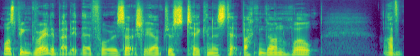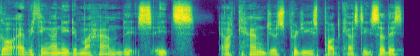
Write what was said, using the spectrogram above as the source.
what's been great about it, therefore, is actually I've just taken a step back and gone, well, I've got everything I need in my hand. It's it's I can just produce podcasting. So this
